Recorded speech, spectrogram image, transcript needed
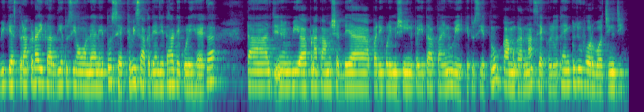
ਵੀ ਕਿਸ ਤਰ੍ਹਾਂ ਕਢਾਈ ਕਰਦੀ ਹੈ ਤੁਸੀਂ ਆਨਲਾਈਨ ਇਹ ਤੋਂ ਸਿੱਖ ਵੀ ਸਕਦੇ ਆ ਜੇ ਤੁਹਾਡੇ ਕੋਲੇ ਹੈਗਾ। ਤਾਂ ਜ- ਵੀ ਆਪਣਾ ਕੰਮ ਛੱਡਿਆ, ਆਪਾਂ ਦੇ ਕੋਲੇ ਮਸ਼ੀਨ ਪਈ ਤਾਂ ਆਪਾਂ ਇਹਨੂੰ ਵੇਖ ਕੇ ਤੁਸੀਂ ਇਹ ਤੋਂ ਕੰਮ ਕਰਨਾ ਸਿੱਖ ਲਿਓ। ਥੈਂਕ ਯੂ ਫॉर ਵਾਚਿੰਗ ਜੀ।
